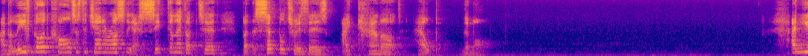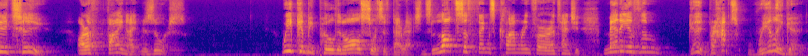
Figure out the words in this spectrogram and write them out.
I believe God calls us to generosity. I seek to live up to it. But the simple truth is, I cannot help them all. And you too are a finite resource. We can be pulled in all sorts of directions, lots of things clamoring for our attention, many of them good, perhaps really good.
